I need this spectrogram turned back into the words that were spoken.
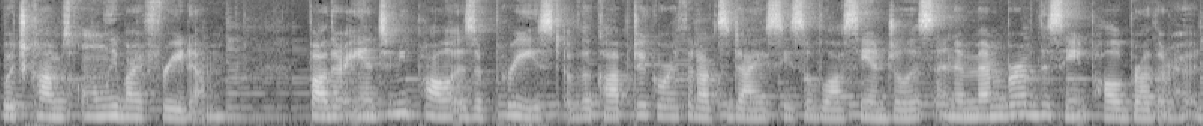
which comes only by freedom. Father Antony Paul is a priest of the Coptic Orthodox Diocese of Los Angeles and a member of the St. Paul Brotherhood.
